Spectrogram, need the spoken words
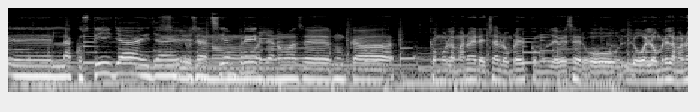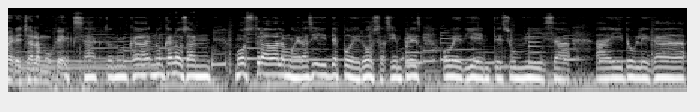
eh, la costilla, ella, sí, es, o sea, ella no, siempre... Ella no va a ser nunca como la mano derecha del hombre como debe ser o, o, el hombre la mano derecha de la mujer. Exacto, nunca, nunca nos han mostrado a la mujer así de poderosa, siempre es obediente, sumisa, ahí doblegada.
